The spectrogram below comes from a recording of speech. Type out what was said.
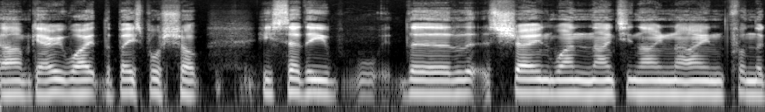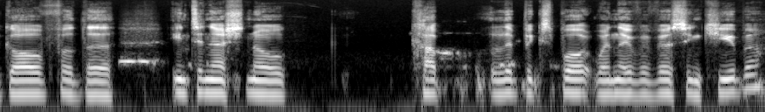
um, Gary White, the baseball shop, he said he the Australian won 1999 from the gold for the International Cup Olympic sport when they were versing Cuba.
